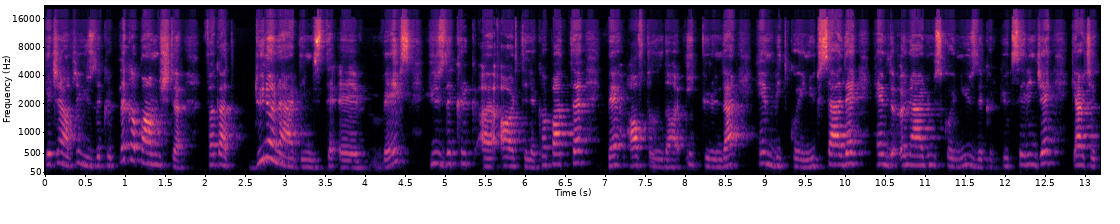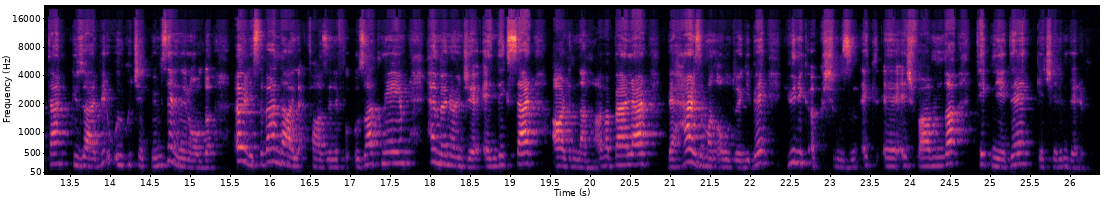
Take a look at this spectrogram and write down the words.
geçen hafta %40 ile kapanmıştı. Fakat dün önerdiğimiz te, e, Waves %40 e, artı ile kapattı ve haftanın daha ilk gününden hem Bitcoin yükseldi hem de önerdiğimiz coin %40 yükselince gerçekten güzel bir uyku çekmemize neden oldu. Öyleyse ben daha fazla lafı uzatmayayım. Hemen önce endeksler ardından haberler ve her zaman olduğu gibi Unique akışımızın e, eşvabında tekniğe de geçelim derim.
